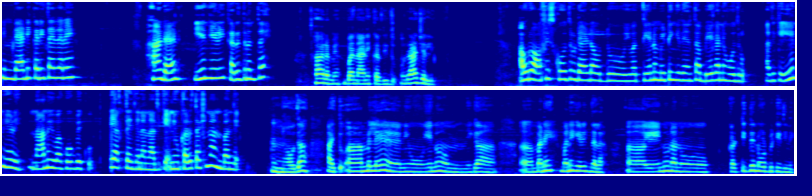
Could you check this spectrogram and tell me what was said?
ನಿಮ್ಮ ಡ್ಯಾಡಿ ಕರಿತಾ ಇದ್ದಾರೆ ಹಾಂ ಡ್ಯಾಡ್ ಏನು ಹೇಳಿ ಕರೆದ್ರಂತೆ? ಹಾಂ ರಮ್ಯಾ ಬಾ ನಾನೇ ಕರೆದಿದ್ದು. ರಾಜಲ್ಲಿ ಅವರು ಆಫೀಸ್ಗೆ ಹೋದ್ರು, ಡ್ಯಾಡ್ ಅವ್ರದ್ದು ಇವತ್ತೇನೋ ಮೀಟಿಂಗ್ ಇದೆ ಅಂತ ಬೇಗನೆ ಹೋದ್ರು. ಅದಕ್ಕೆ ಏನು ಹೇಳಿ? ನಾನು ಇವಾಗ ಹೋಗಬೇಕು. ಆಗ್ತಾ ಇದ್ದೆ ನಾನು ಅದಕ್ಕೆ. ನೀವು ಕರೆದ ತಕ್ಷಣ ನಾನು ಬಂದೆ. ಹೌದಾ? ಆಯಿತು. ಆಮೇಲೆ ನೀವು ಏನು, ಈಗ ಮನೆ ಮನೆ ಹೇಳಿದ್ನಲ್ಲ ಏನು ನಾನು ಕಟ್ಟಿದ್ದೆ ನೋಡ್ಬಿಟ್ಟಿದ್ದೀನಿ.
